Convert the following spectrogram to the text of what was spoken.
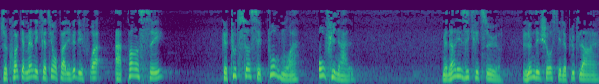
Je crois que même les chrétiens, ont peut arriver des fois à penser que tout ça, c'est pour moi, au final. Mais dans les Écritures, l'une des choses qui est le plus claire,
